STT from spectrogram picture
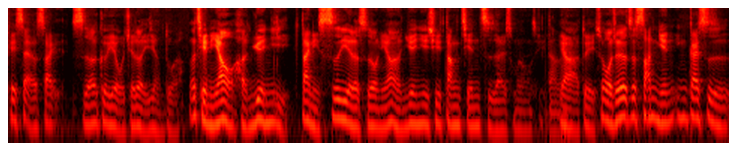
可以 set aside 十二个月，我觉得已经很多了。而且你要很愿意，在你事业的时候，你要很愿意去当兼职还是什么东西当然呀？对，所以我觉得这三年应该是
